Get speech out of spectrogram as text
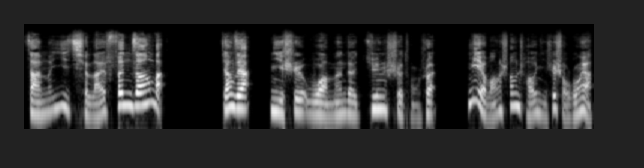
咱们一起来分赃吧。姜子牙，你是我们的军事统帅，灭亡商朝你是首功呀，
